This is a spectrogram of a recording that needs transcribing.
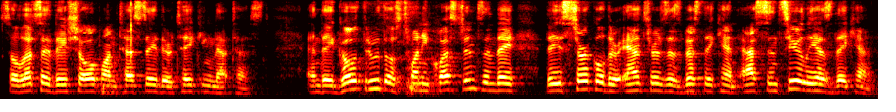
So let's say they show up on test day, they're taking that test. And they go through those 20 questions and they, they circle their answers as best they can, as sincerely as they can.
